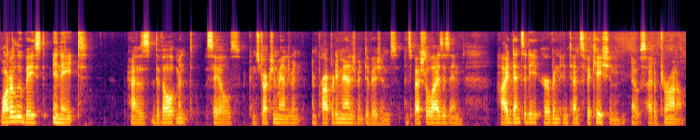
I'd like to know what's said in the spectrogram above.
Waterloo based In8 has development, sales, construction management, and property management divisions and specializes in high density urban intensification outside of Toronto.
